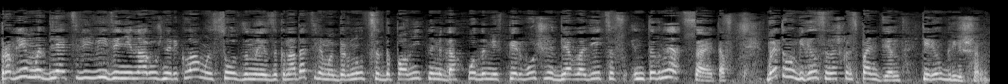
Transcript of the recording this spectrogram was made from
Проблемы для телевидения и наружной рекламы, созданные законодателем, обернутся дополнительными доходами в первую очередь для владельцев интернет-сайтов. В этом убедился наш корреспондент Кирилл Гришин.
